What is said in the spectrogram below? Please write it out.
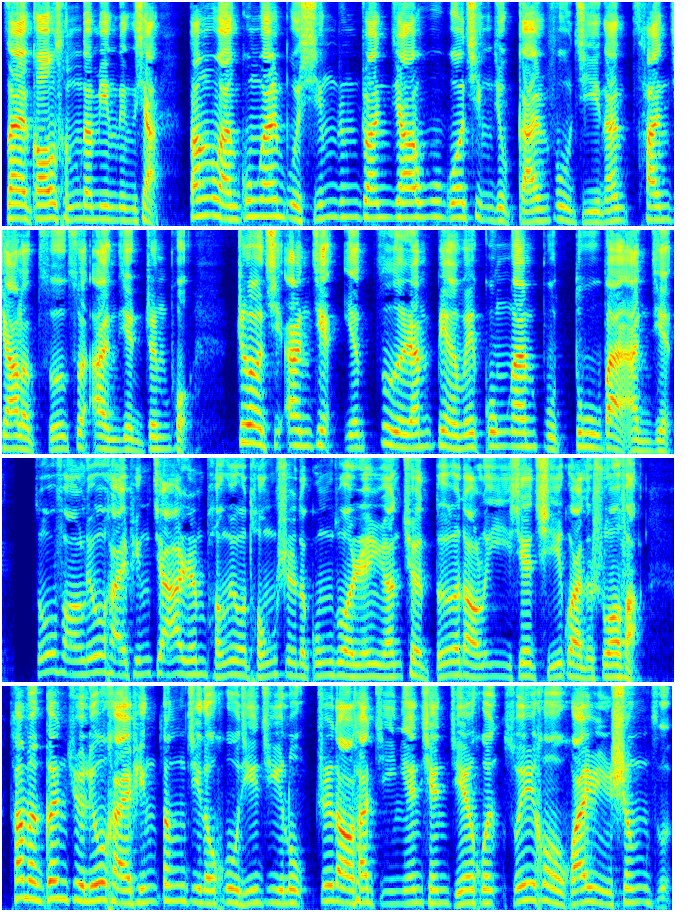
在高层的命令下，当晚公安部刑侦专家吴国庆就赶赴济南，参加了此次案件侦破。这起案件也自然变为公安部督办案件。走访刘海平家人、朋友、同事的工作人员却得到了一些奇怪的说法。他们根据刘海平登记的户籍记录，知道她几年前结婚，随后怀孕生子，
